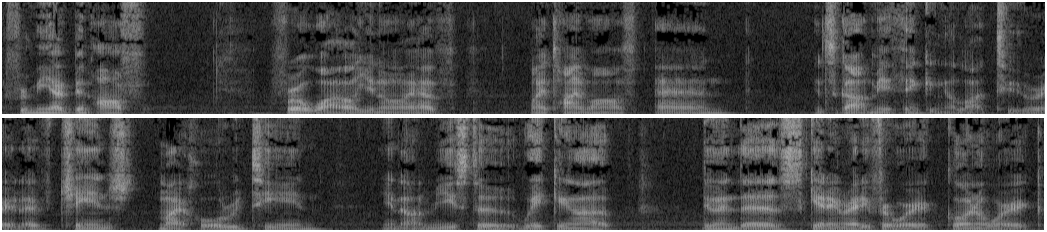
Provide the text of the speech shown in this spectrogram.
for me, I've been off for a while, you know, I have my time off and it's got me thinking a lot too, right? I've changed my whole routine. You know, I'm used to waking up, doing this, getting ready for work, going to work,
